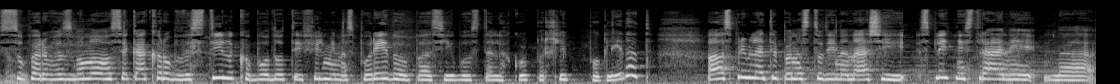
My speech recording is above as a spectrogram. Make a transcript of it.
Super, vas bomo vsekakor obvestili, ko bodo ti filmi na sporedu, pa si jih boste lahko prišli pogledat. Spremljajte pa nas tudi na naši spletni strani, na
